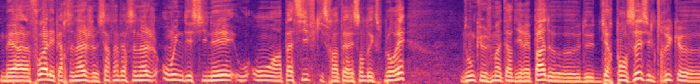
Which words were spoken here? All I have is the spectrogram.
Mais à la fois, les personnages, certains personnages ont une destinée ou ont un passif qui sera intéressant d'explorer. Donc euh, je m'interdirais pas de, d'y repenser si le truc euh,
